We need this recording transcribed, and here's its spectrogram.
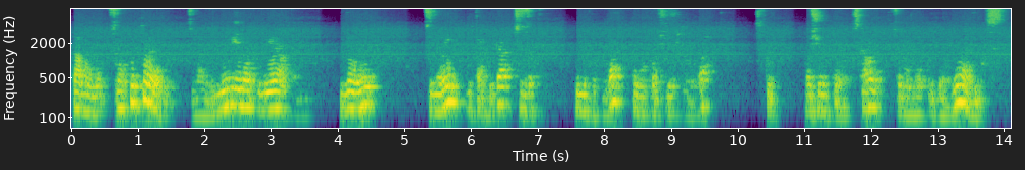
頭の側頭部、つまり耳の上あたり、非常に強い痛みが続くということが、このご宗教がつく、募集と使う、その目標になります。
